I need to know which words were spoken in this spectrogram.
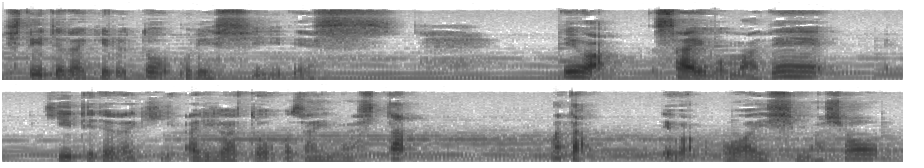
していただけると嬉しいです。では、最後まで聞いていただきありがとうございました。また、ではお会いしましょう。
